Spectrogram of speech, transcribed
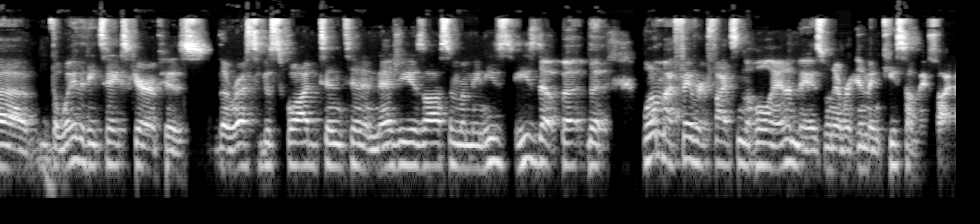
Uh, the way that he takes care of his the rest of his squad, Tenten and Neji, is awesome. I mean, he's he's dope. But the one of my favorite fights in the whole anime is whenever him and Kisame fight.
